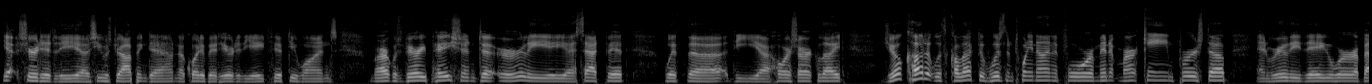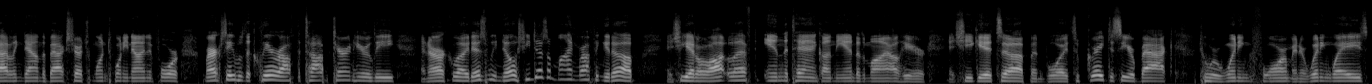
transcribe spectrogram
Yeah, sure did. The uh, she was dropping down uh, quite a bit here to the 851s. Mark was very patient uh, early. Uh, sat fifth with uh, the horse Arc Light. Gilles cut it with collective wisdom 29 and 4. A minute Mark came first up, and really they were battling down the backstretch 129 and 4. Mark's able to clear off the top turn here, Lee. And Arclight, as we know, she doesn't mind roughing it up, and she had a lot left in the tank on the end of the mile here. And she gets up, and boy, it's great to see her back to her winning form and her winning ways.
